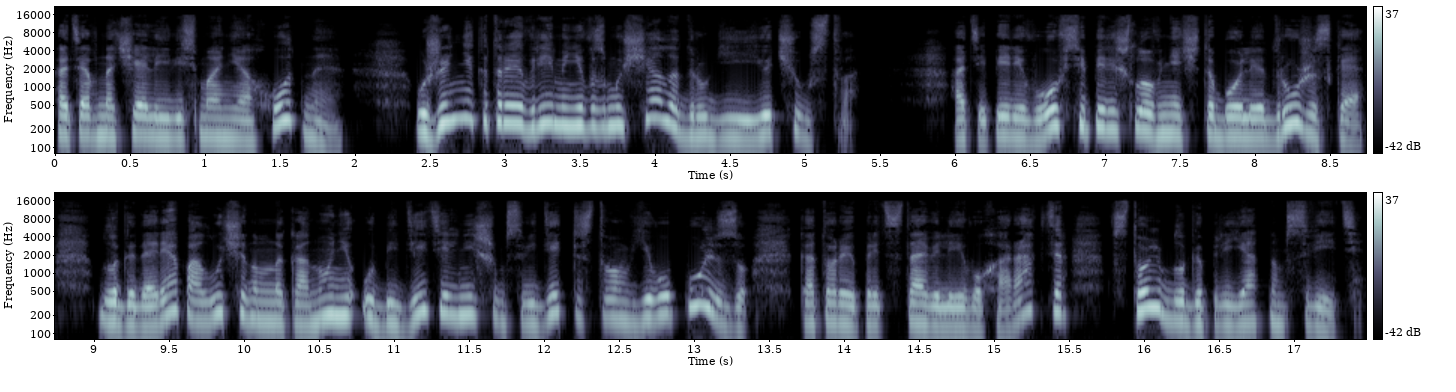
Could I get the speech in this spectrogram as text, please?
хотя вначале и весьма неохотное, уже некоторое время не возмущало другие ее чувства, а теперь и вовсе перешло в нечто более дружеское, благодаря полученным накануне убедительнейшим свидетельствам в его пользу, которые представили его характер в столь благоприятном свете.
